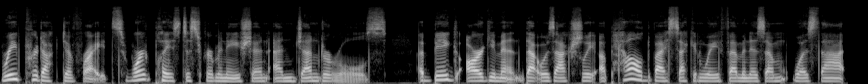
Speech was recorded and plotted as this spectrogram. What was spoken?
reproductive rights, workplace discrimination, and gender roles. A big argument that was actually upheld by second wave feminism was that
